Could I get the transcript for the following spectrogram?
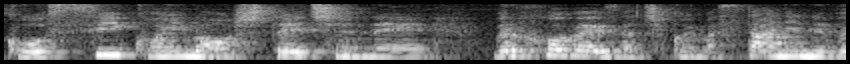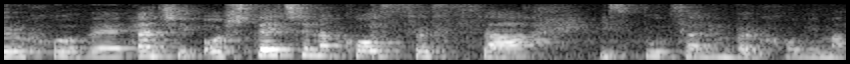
kosi koja ima oštećene vrhove, znači koja ima stanjene vrhove, znači oštećena kosa sa ispucalim vrhovima.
